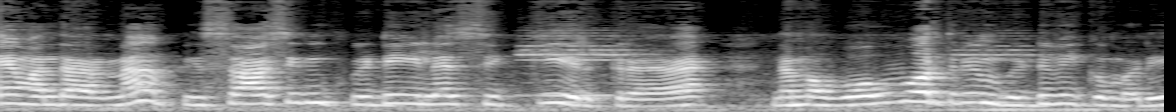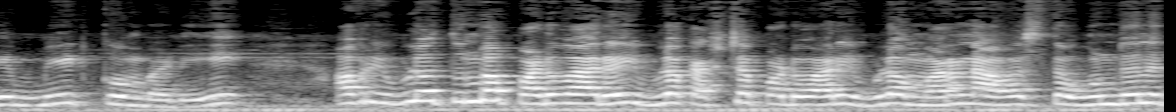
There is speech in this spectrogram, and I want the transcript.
ஏன் வந்தாருன்னா பிசாசின் பிடியில் சிக்கி இருக்கிற நம்ம ஒவ்வொருத்தரையும் விடுவிக்கும்படி மீட்கும்படி அவர் இவ்வளோ துன்பப்படுவார் இவ்வளோ கஷ்டப்படுவார் இவ்வளோ மரண அவஸ்தை உண்டுன்னு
